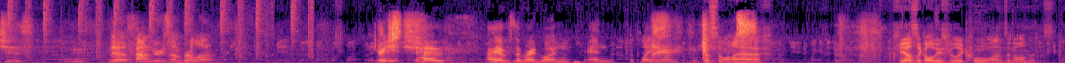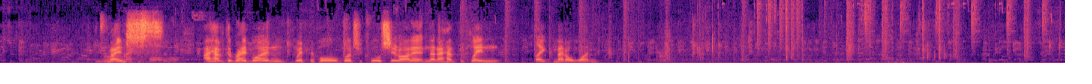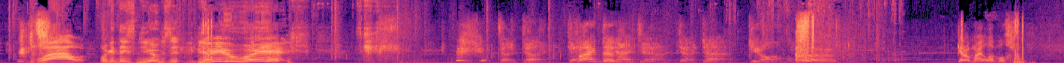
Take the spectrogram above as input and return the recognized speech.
which is the founder's umbrella. I just have, I have the red one and the plain one. That's the one I have. He has like all these really cool ones and all this. Mine's just, I have the red one with a whole bunch of cool shit on it, and then I have the plain, like, metal one. Wow! Look at these noobs! You you wait Dun dun dun. Find dun, them. Dun dun dun dun. Get on. Get on my level.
